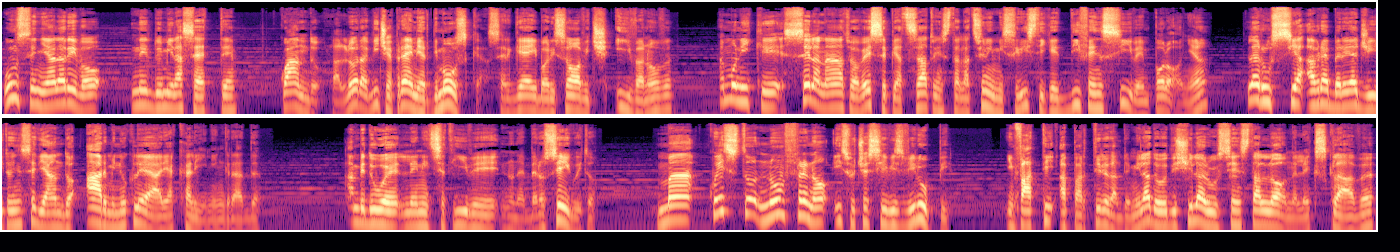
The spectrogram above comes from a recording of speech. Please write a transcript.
Un segnale arrivò nel 2007, quando l'allora vice premier di Mosca, Sergei Borisovich Ivanov, ammonì che se la NATO avesse piazzato installazioni missilistiche difensive in Polonia, la Russia avrebbe reagito insediando armi nucleari a Kaliningrad. Ambedue le iniziative non ebbero seguito, ma questo non frenò i successivi sviluppi. Infatti, a partire dal 2012 la Russia installò nell'exclave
